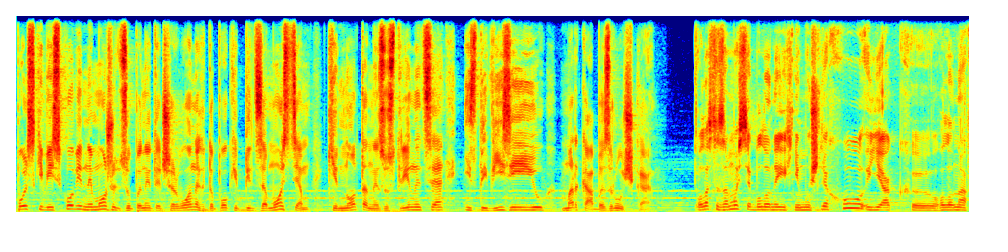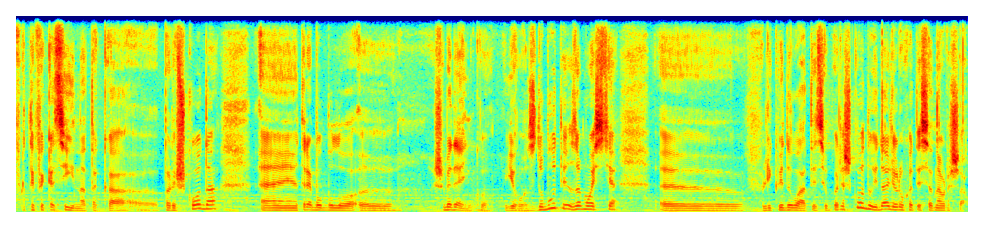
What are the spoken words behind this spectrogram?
Польські військові не можуть зупинити червоних, допоки під замостям кіннота не зустрінеться із дивізією Марка Безручка. Власне, замостя було на їхньому шляху як е, головна фортифікаційна така е, перешкода. Е, Треба було швиденько його здобути замостя, ліквідувати цю перешкоду і далі рухатися на Варшаву.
